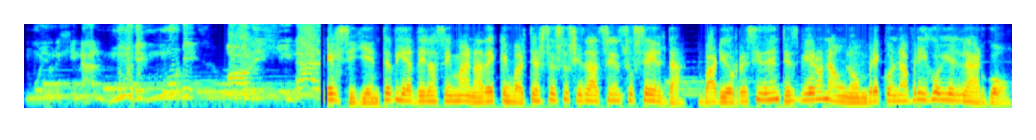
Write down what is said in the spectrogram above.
Muy original, muy, muy original. El siguiente día de la semana de que Walter se suicidase en su celda, varios residentes vieron a un hombre con abrigo y el largo.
